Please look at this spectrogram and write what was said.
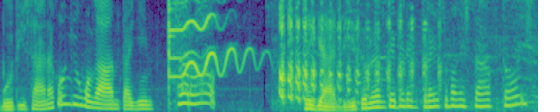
Buti sana kung yung mga antayin. Charot! Kaya dito na lang kami nag-try sa mga staff toys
